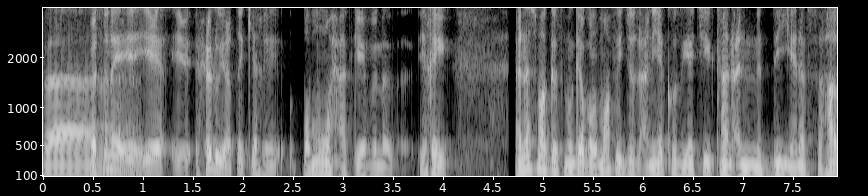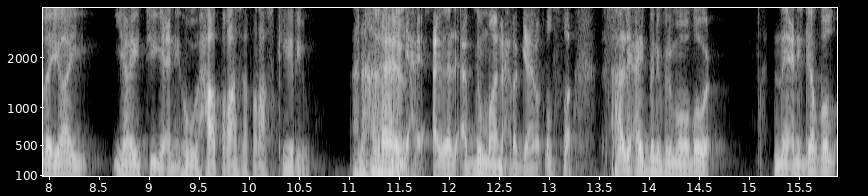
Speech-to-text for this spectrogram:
ف بس انه ي- ي- حلو يعطيك يا أخي طموحه كيف انه يا أخي الناس ما قلت من قبل ما في جزء عن ياكوزا شي كان عن النديه نفسها هذا جاي جاي يعني هو حاط راسه في راس كيريو أنا هذا أيوه. بدون ما نحرق على القصة بس هذا اللي عيبني في الموضوع انه يعني قبل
